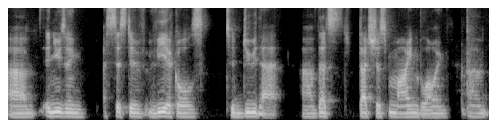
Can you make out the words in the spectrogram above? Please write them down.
um, and using assistive vehicles to do that. Uh, that's that's just mind blowing. Um,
